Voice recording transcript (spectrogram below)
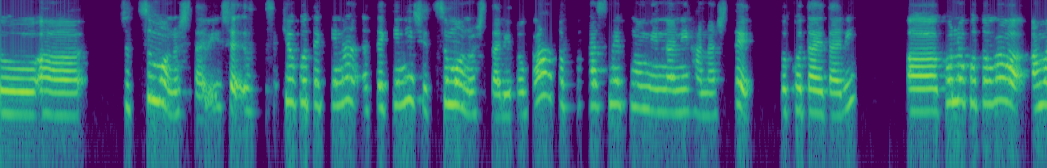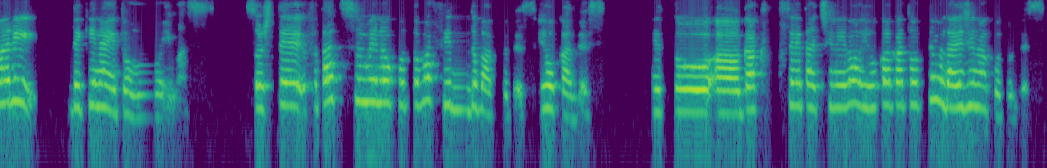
とあ質問をしたり、積極的な的に質問をしたりとか、クラスメートのみんなに話して答えたり、あこのことがあまりできないと思います。そして2つ目のことはフィードバックです。評価です。えっと、あ学生たちには評価がとっても大事なことです。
